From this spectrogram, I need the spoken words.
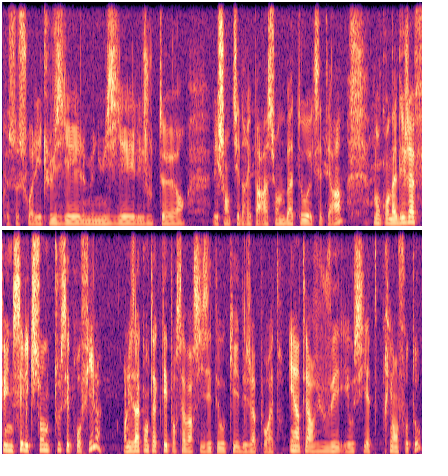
que ce soit l'éclusier, le menuisier, les jouteurs, les chantiers de réparation de bateaux, etc. Donc on a déjà fait une sélection de tous ces profils on les a contactés pour savoir s'ils étaient OK déjà pour être interviewés et aussi être pris en photo.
